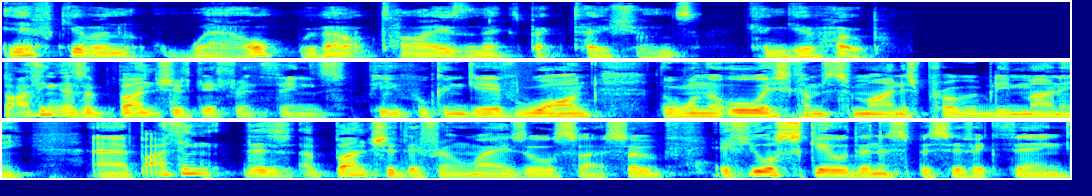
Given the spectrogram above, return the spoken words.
if given well, without ties and expectations, can give hope. I think there's a bunch of different things people can give. One, the one that always comes to mind is probably money. Uh, but I think there's a bunch of different ways also. So if you're skilled in a specific thing,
